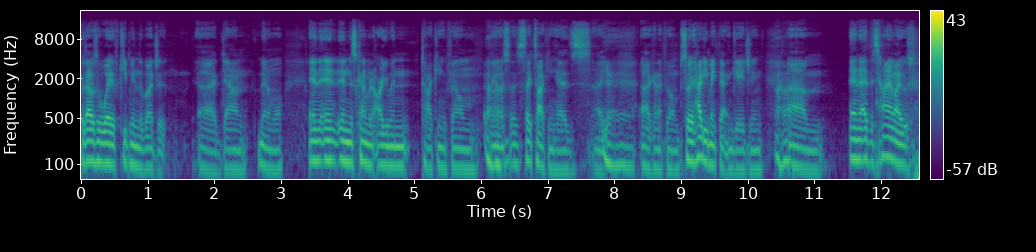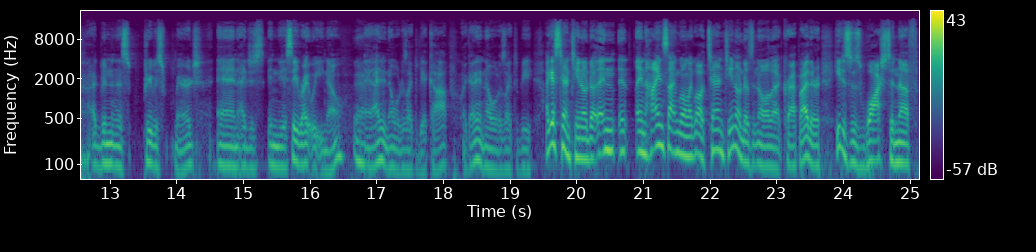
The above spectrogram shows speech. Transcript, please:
but that was a way of keeping the budget uh, down minimal, and, and and it's kind of an argument talking film. You know, so it's like Talking Heads, uh, Yeah, yeah, Uh, kind of film. So how do you make that engaging? Um, and at the time, I was I'd been in this previous marriage, and I just and you say write what you know, Yeah. and I didn't know what it was like to be a cop. Like I didn't know what it was like to be. I guess Tarantino does. And in, in hindsight, I'm going like, well, Tarantino doesn't know all that crap either. He just has watched enough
